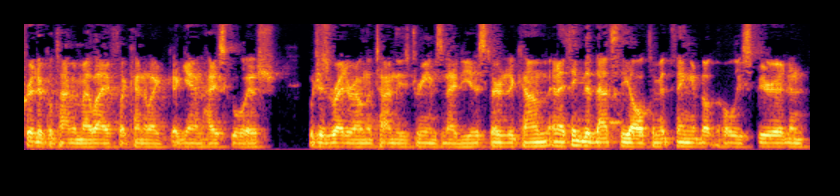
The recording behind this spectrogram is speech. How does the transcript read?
critical time in my life, like kind of like again high school ish, which is right around the time these dreams and ideas started to come. And I think that that's the ultimate thing about the Holy Spirit. And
